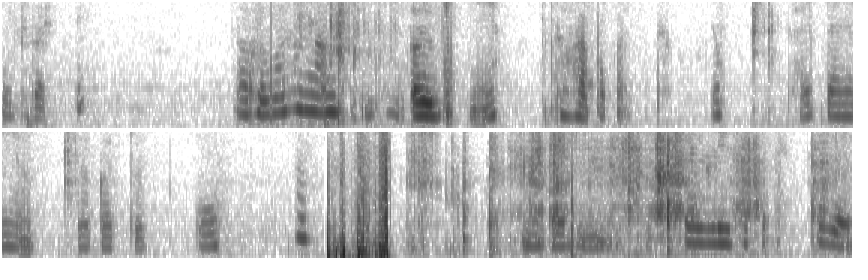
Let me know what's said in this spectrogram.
어디 갔지? 아 그거 생각 어 여기 있네. 더 가볼 것 같아요. 자 일단은 여기다가 뒀고 이거는 셀리 소개. 소개.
